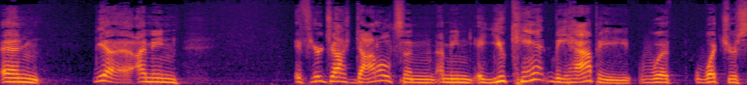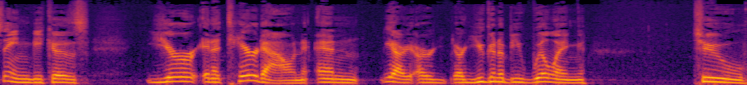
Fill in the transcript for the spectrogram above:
And yeah, I mean if you're Josh Donaldson, I mean, you can't be happy with what you're seeing because you're in a teardown. And yeah, are are you going to be willing to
